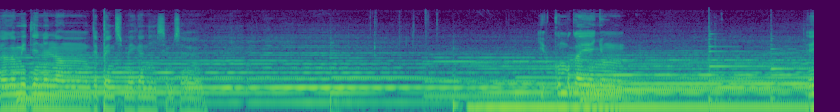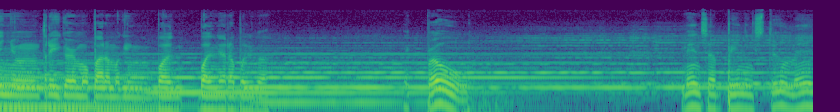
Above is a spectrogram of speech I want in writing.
gagamitin na lang defense mechanism sa yun. Y- kumbaga yan yung yan yung trigger mo para maging vul- vulnerable ka. Like, bro, men have feelings too, man.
